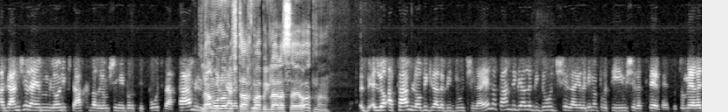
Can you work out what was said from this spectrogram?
הגן שלהם לא נפתח כבר יום שני ברציפות, והפעם לא. למה הוא לא נפתח? מה, בגלל הסייעות? מה? לא, הפעם לא בגלל הבידוד שלהם, הפעם בגלל הבידוד של הילדים הפרטיים של הצוות. זאת אומרת,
